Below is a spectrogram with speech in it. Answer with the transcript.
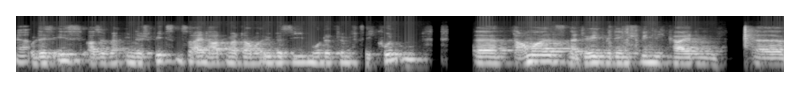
Ja. Und es ist, also in der Spitzenzeit hatten wir da mal über 750 Kunden. Äh, damals natürlich mit den Geschwindigkeiten äh,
